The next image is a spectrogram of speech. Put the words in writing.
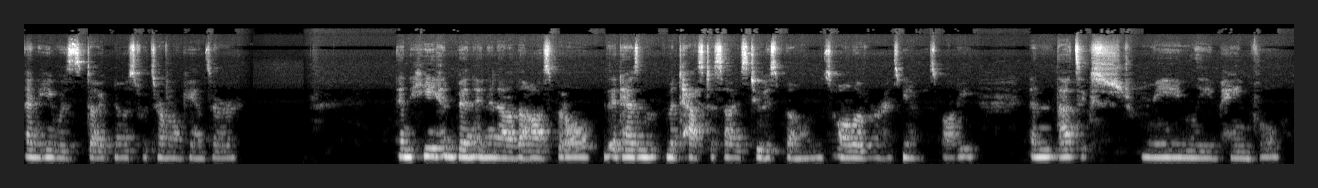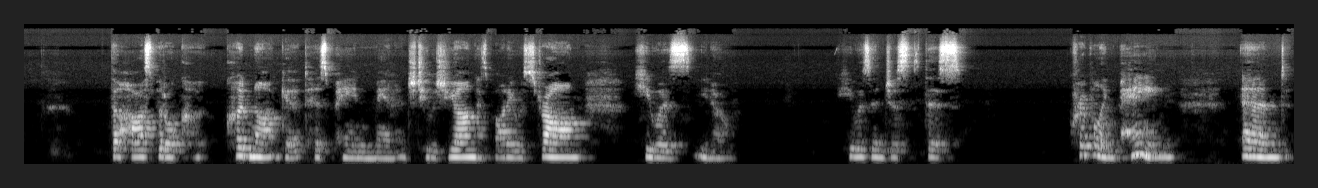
and he was diagnosed with terminal cancer. And he had been in and out of the hospital. It has metastasized to his bones all over his, you know, his body. And that's extremely painful. The hospital could, not get his pain managed. He was young, his body was strong. He was, you know, he was in just this crippling pain. And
